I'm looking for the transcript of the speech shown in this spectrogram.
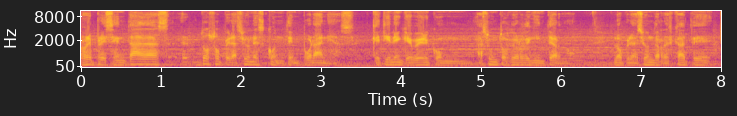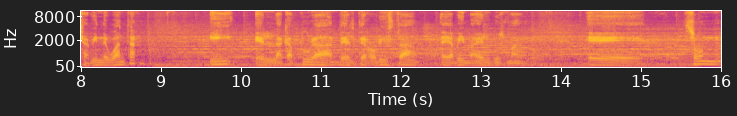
representadas dos operaciones contemporáneas que tienen que ver con asuntos de orden interno. La operación de rescate Chavín de Guantar y la captura del terrorista eh, Abimael Guzmán. Eh, son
